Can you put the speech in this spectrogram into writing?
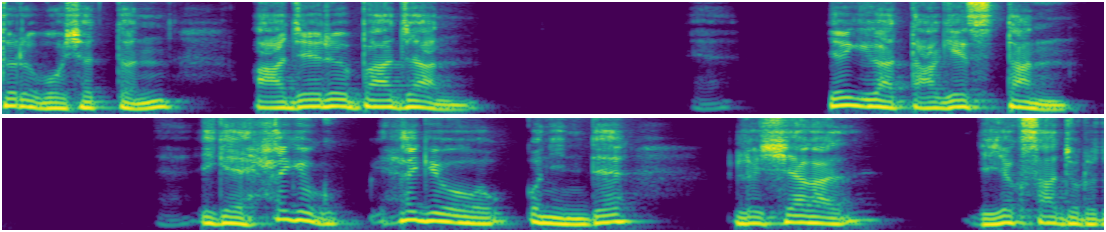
들어보셨던 아제르바잔 예. 여기가 다게스탄 예. 이게 해교, 해교권인데 러시아가 역사적으로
